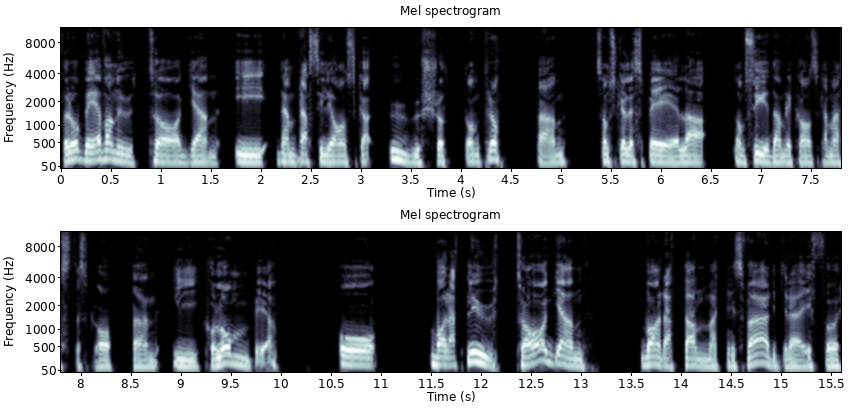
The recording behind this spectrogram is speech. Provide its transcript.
För då blev han uttagen i den brasilianska U17-truppen som skulle spela de sydamerikanska mästerskapen i Colombia. Och bara att bli uttagen var en rätt anmärkningsvärd grej, för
